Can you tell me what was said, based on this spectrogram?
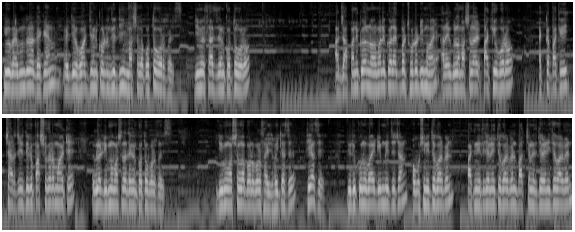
প্রিয় ভাই বন্ধুরা, দেখেন, এই যে হোয়াইট জেন কটন যে ডিম মাসাল্লাহ কত বড় সাইজ ডিমের সাইজ যেন কত বড়। আর জাপানি কোয়েল নর্মালি কোয়েল একবার ছোট ডিম হয়, আর এগুলো মাসাল্লাহ পাখিও বড়। একটা পাখি চার কেজি থেকে পাঁচশো গ্রাম ওয়েটে এগুলো ডিমও মশলা দেখেন কত বড় সাইজ ডিমও মশলা বড় বড় সাইজ হইতেছে। ঠিক আছে? যদি কোনো ভাই ডিম নিতে চান, অবশ্যই নিতে পারবেন। পাখি নিতে চাইলে নিতে পারবেন, বাচ্চা নিতে চাইলে নিতে পারবেন।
